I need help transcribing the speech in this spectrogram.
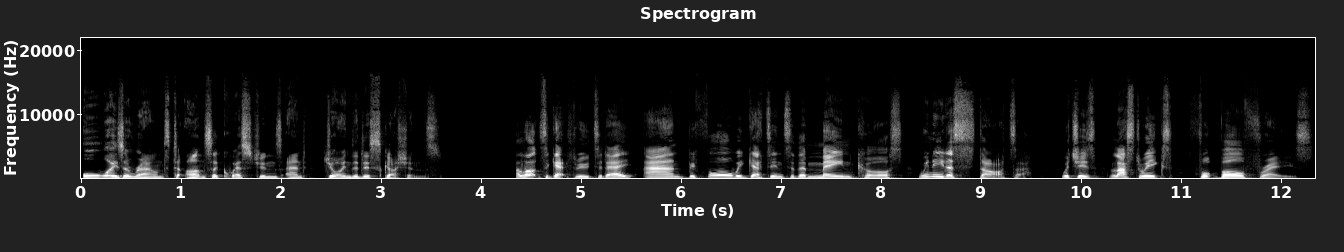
always around to answer questions and join the discussions. A lot to get through today, and before we get into the main course, we need a starter, which is last week's football phrase.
